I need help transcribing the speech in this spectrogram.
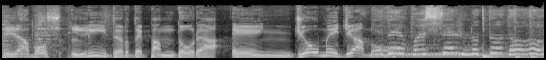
la voz líder de Pandora en Yo Me Llamo. Debo hacerlo todo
